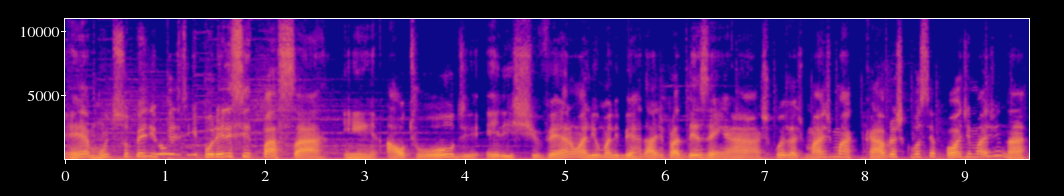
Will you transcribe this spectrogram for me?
É, muito superiores. E por ele se passar em Outworld, eles tiveram ali uma liberdade para desenhar as coisas mais macabras que você pode imaginar.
